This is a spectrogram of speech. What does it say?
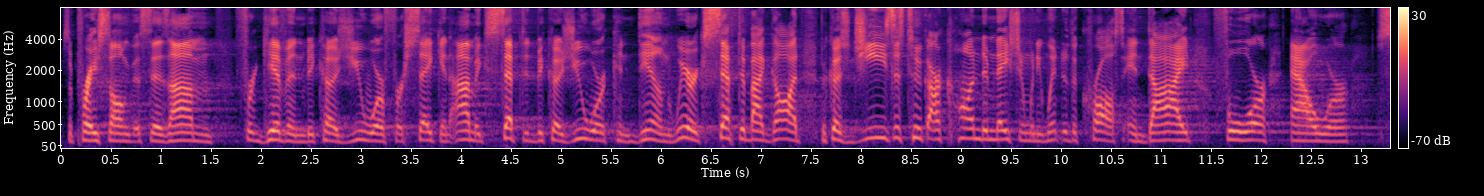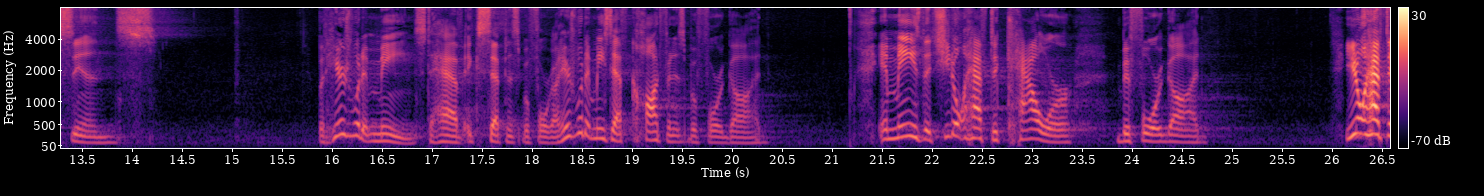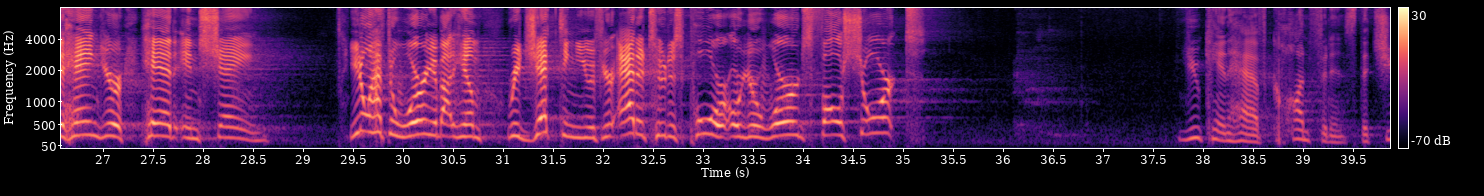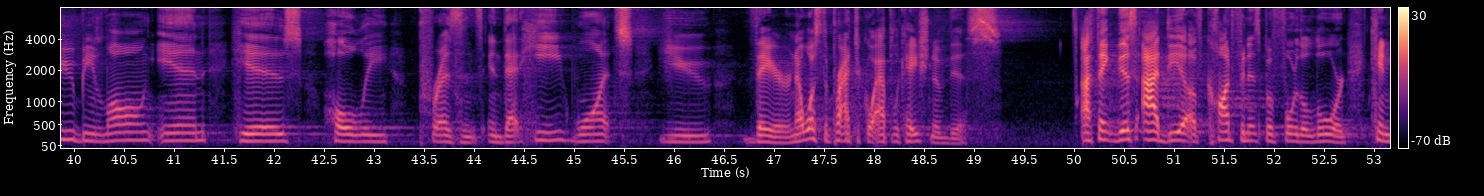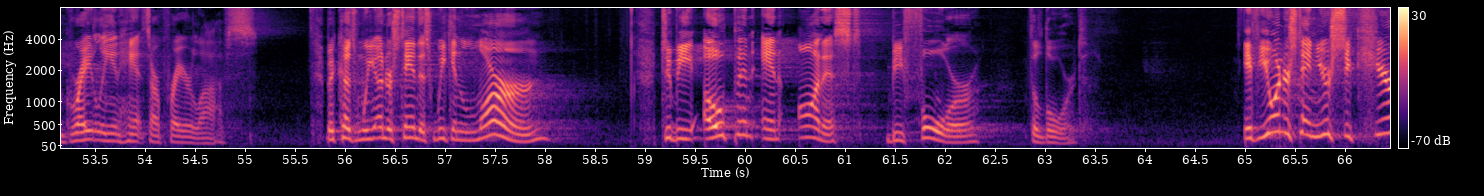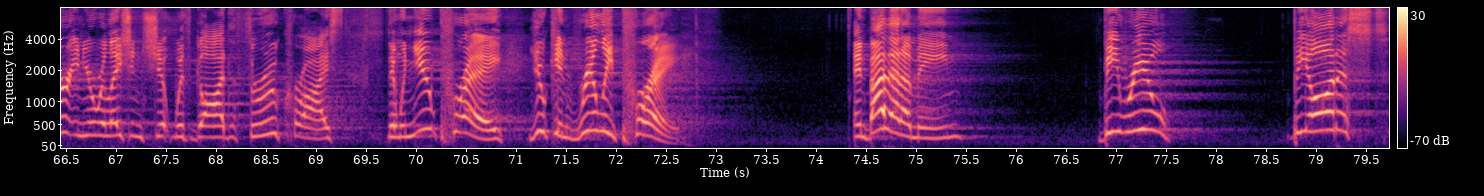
It's a praise song that says, I'm forgiven because you were forsaken. I'm accepted because you were condemned. We're accepted by God because Jesus took our condemnation when he went to the cross and died for our sins. But here's what it means to have acceptance before God. Here's what it means to have confidence before God. It means that you don't have to cower before God. You don't have to hang your head in shame. You don't have to worry about Him rejecting you if your attitude is poor or your words fall short. You can have confidence that you belong in His holy presence and that He wants you there. Now, what's the practical application of this? I think this idea of confidence before the Lord can greatly enhance our prayer lives. Because when we understand this, we can learn to be open and honest before the Lord. If you understand you're secure in your relationship with God through Christ, then when you pray, you can really pray. And by that I mean, be real, be honest,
